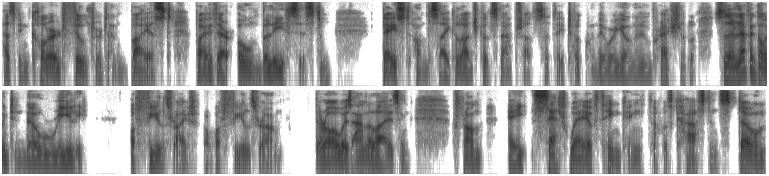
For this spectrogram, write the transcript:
has been colored, filtered, and biased by their own belief system based on the psychological snapshots that they took when they were young and impressionable. So they're never going to know really what feels right or what feels wrong. They're always analyzing from a set way of thinking that was cast in stone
